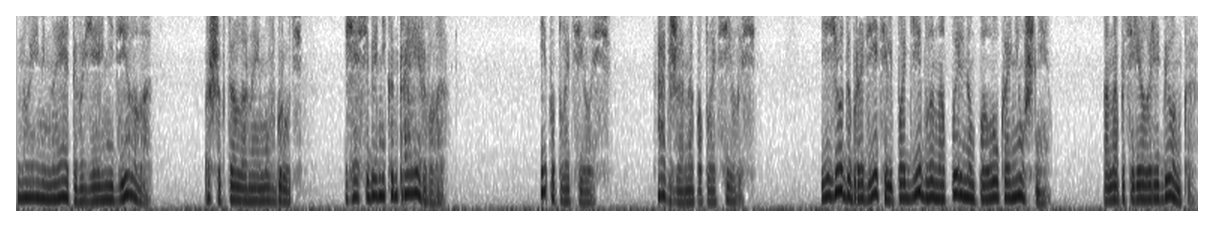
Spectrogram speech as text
Но именно этого я и не делала, прошептала она ему в грудь. Я себя не контролировала. И поплатилась. Как же она поплатилась? Ее добродетель погибла на пыльном полу конюшни. Она потеряла ребенка,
